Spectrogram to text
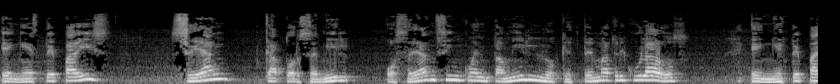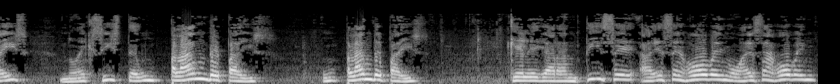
En este país, sean 14 mil o sean 50 mil los que estén matriculados, en este país no existe un plan de país, un plan de país que le garantice a ese joven o a esa joven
